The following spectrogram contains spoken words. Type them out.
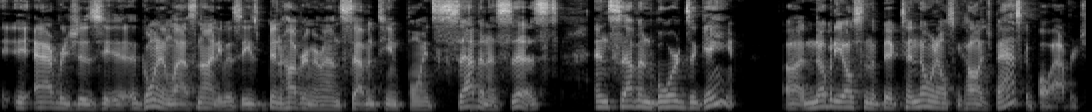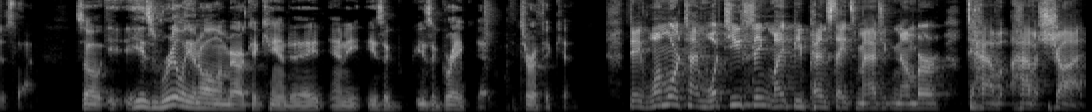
It averages going in last night. He was he's been hovering around 17 points, seven assists, and seven boards a game. Uh, nobody else in the Big Ten, no one else in college basketball averages that. So he's really an All America candidate, and he, he's a he's a great kid, a terrific kid. Dave, one more time, what do you think might be Penn State's magic number to have have a shot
